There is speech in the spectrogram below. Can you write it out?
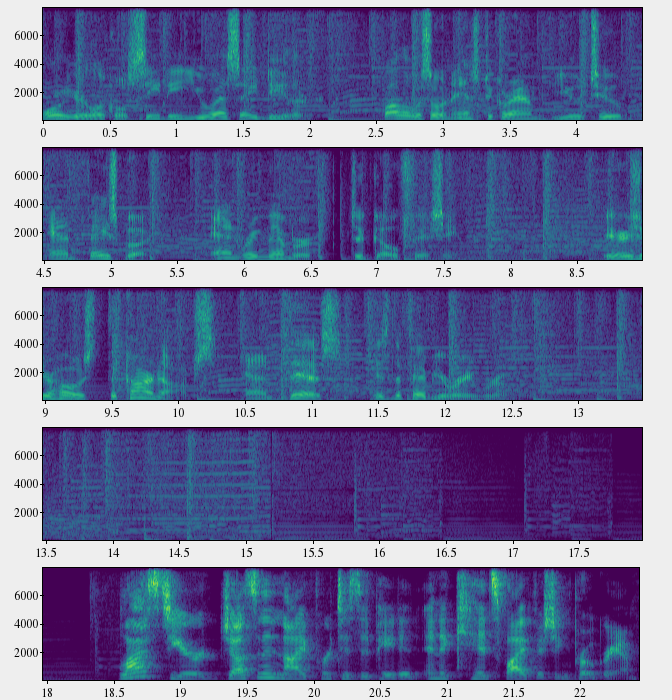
or your local CD USA dealer. Follow us on Instagram, YouTube, and Facebook. And remember to go fishing. Here's your host, the Carnops, and this is the February Room. Last year, Justin and I participated in a kids fly fishing program.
